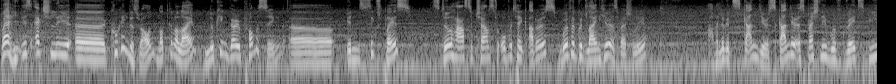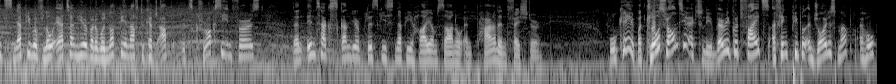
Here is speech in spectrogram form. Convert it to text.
But he is actually uh, cooking this round, not gonna lie. Looking very promising. Uh, in 6th place. Still has the chance to overtake others, with a good line here especially. Ah, but look at Skandir. Skandir especially with great speed. Snappy with low airtime here, but it will not be enough to catch up. It's Croxy in first. Then Intax, Skandir, Plisky, Snappy, Hayom, Sano, and Pardenfechter. Okay, but close rounds here actually. Very good fights. I think people enjoy this map, I hope.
